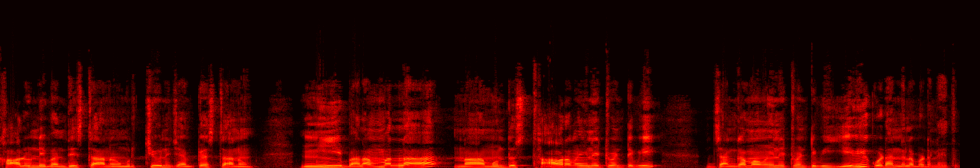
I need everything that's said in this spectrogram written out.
కాలుణ్ణి బంధిస్తాను మృత్యువుని చంపేస్తాను. మీ బలం వల్ల నా ముందు స్థావరమైనటువంటివి జంగమమైనటువంటివి ఏవి కూడా నిలబడలేదు.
